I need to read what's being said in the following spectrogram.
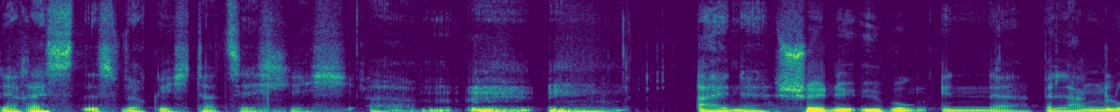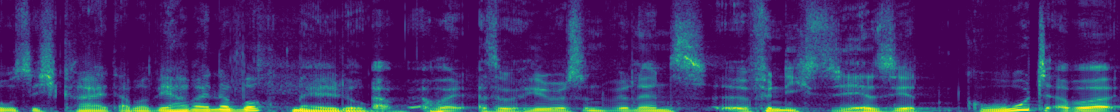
Der Rest ist wirklich tatsächlich ähm, eine schöne Übung in äh, Belanglosigkeit. Aber wir haben eine Wortmeldung. Aber also Heroes and Villains äh, finde ich sehr, sehr gut, aber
